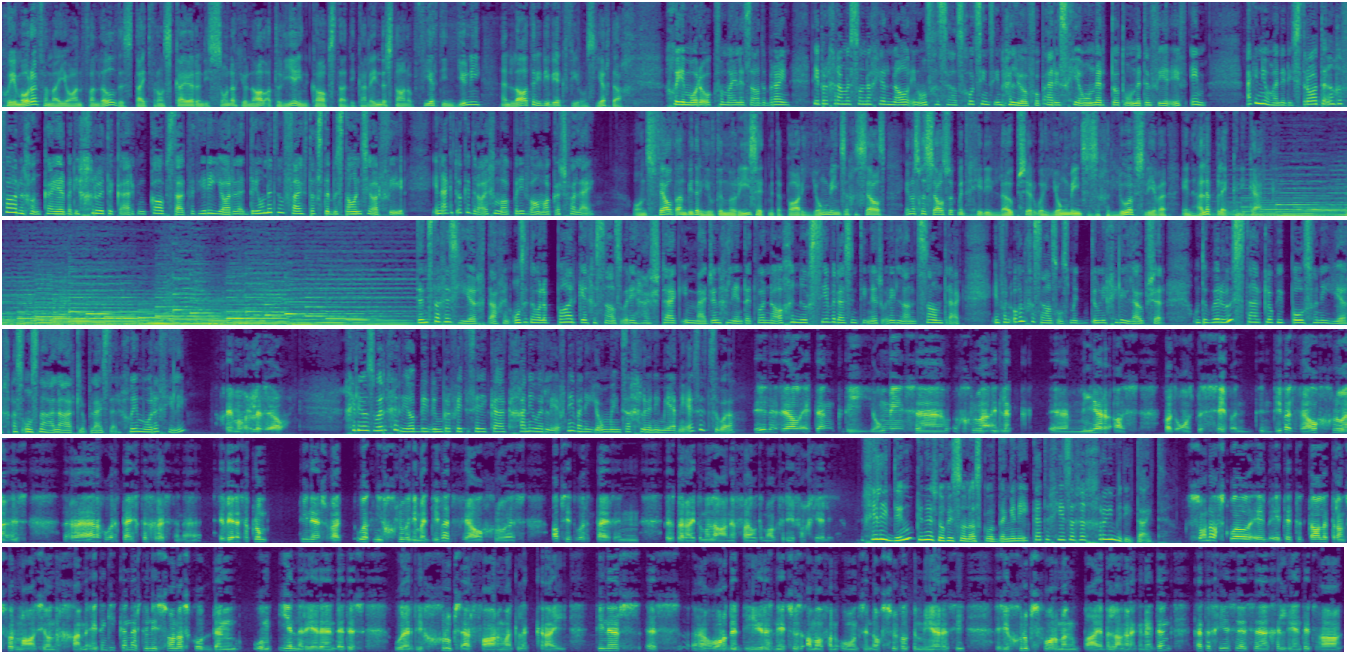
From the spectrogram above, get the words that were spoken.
Goeiemôre vir my Johan van Lille. Dis tyd vir ons kuier in die Sondagjoernaal Ateljee in Kaapstad. Die kalender staan op 14 Junie en later hierdie week vier ons jeugdag. Goeiemôre ook van my Lisade Brein. Die program is Sondagjoernaal en ons gesels godsdiens en geloof op RSG 100 tot 104 FM. Ek en Johan het die strate ingevaar en gaan kuier by die Grote Kerk in Kaapstad wat hierdie jaar hulle 350ste bestaanjaar vier en ek het ook 'n draai gemaak by die Waarmakersvallei. Ons veldaanbieder Hilton Maurice het met 'n paar jong mense gesels en ons gesels ook met Gidi Loupser oor jong mense se geloofslewe en hulle plek in die kerk. Dinsdag is jeugdag en ons het nou al 'n paar keer gesels oor die #Imagine geleentheid waar nagenoeg 7000 tieners oor die land saamtrek. En vanoggend gesels ons met Dominee Gili Loupser om te hoor hoe sterk klop die pols van die jeug as ons na hulle hartklop luister. Goeiemôre Gili. Goeiemôre Lisel. Gili, ons hoor gereeld die doemprofete sê die kerk gaan nie oorleef nie want die jong mense glo nie meer nie. Is dit so? Lisel, ek dink die jong mense glo eintlik uh, meer as wat ons besef en, en die wat wel glo is regtig oortuigde Christene. Jy weet as 'n klomp tieners wat ook nie glo nie, maar die wat wel glo is absoluut oortuig en is bereid om hulle hande vuil te maak vir die evangelie. Gilly doen kinders nog die sonnaskool dinge nie. Kategese gegroei met die tyd. Sondagskool het, het 'n totale transformasie ondergaan. Ek dink die kinders doen die sondagskool ding om een rede en dit is oor die groepservaring wat hulle kry tieners is 'n uh, horde diere net soos almal van ons en nog soveel te meer is die is die groepsvorming baie belangrik en ek dink kategese is 'n geleentheid waar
